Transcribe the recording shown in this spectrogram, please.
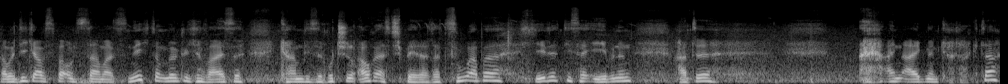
Aber die gab es bei uns damals nicht und möglicherweise kamen diese Rutschen auch erst später dazu. Aber jede dieser Ebenen hatte einen eigenen Charakter.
